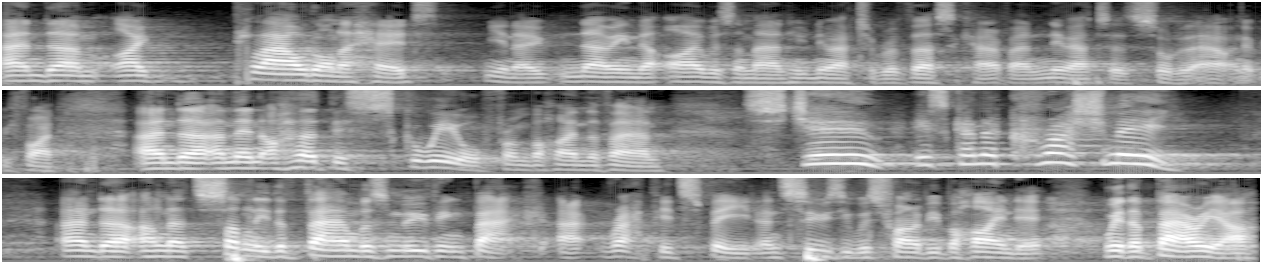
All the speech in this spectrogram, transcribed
And um, I ploughed on ahead, you know, knowing that I was a man who knew how to reverse a caravan, knew how to sort it out, and it'd be fine. And, uh, and then I heard this squeal from behind the van Stu, it's going to crush me. And, uh, and suddenly the van was moving back at rapid speed, and Susie was trying to be behind it with a barrier.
